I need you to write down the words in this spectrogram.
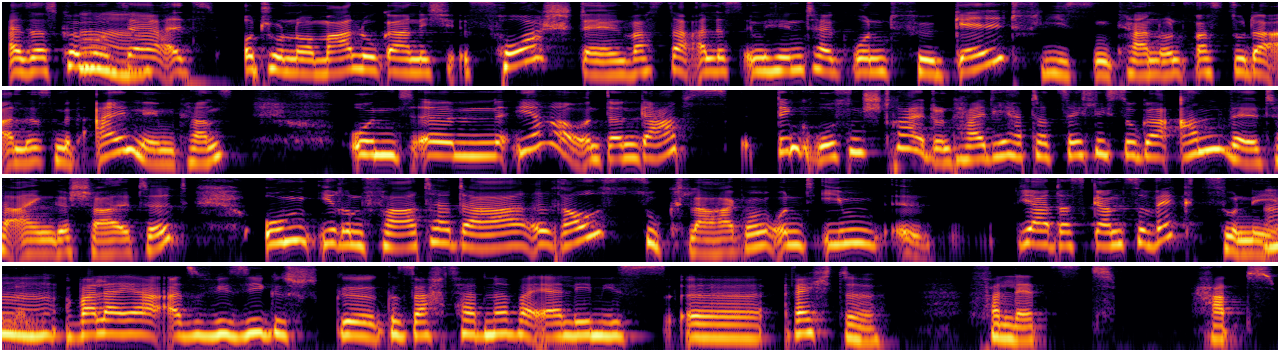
Also das können ah. wir uns ah. ja als Otto Normalo gar nicht vorstellen, was da alles im Hintergrund für Geld fließen kann und was du da alles mit einnehmen kannst. Und ähm, ja, und dann gab's den großen Streit und Heidi hat tatsächlich sogar Anwälte eingeschaltet, um ihren Vater da rauszuklagen und ihm äh, ja, das Ganze wegzunehmen. Mhm, weil er ja, also wie sie ge gesagt hat, ne, weil er Lenis äh, Rechte verletzt hat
